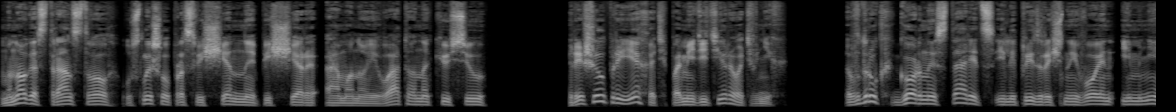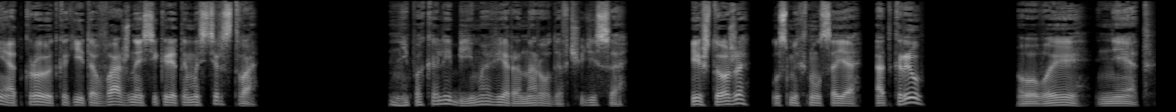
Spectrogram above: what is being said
Много странствовал, услышал про священные пещеры Амано и Вато на Кюсю. Решил приехать, помедитировать в них. Вдруг горный старец или призрачный воин и мне откроют какие-то важные секреты мастерства. Непоколебима вера народа в чудеса. «И что же?» — усмехнулся я. «Открыл?» «Увы, нет.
